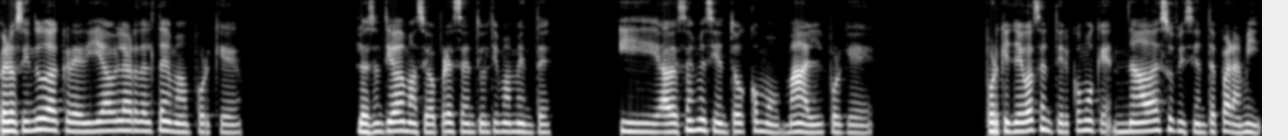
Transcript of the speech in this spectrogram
Pero sin duda creería hablar del tema porque lo he sentido demasiado presente últimamente y a veces me siento como mal porque porque llego a sentir como que nada es suficiente para mí,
